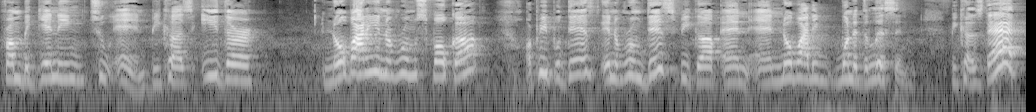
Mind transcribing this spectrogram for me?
from beginning to end because either nobody in the room spoke up or people did in the room did speak up and and nobody wanted to listen. Because that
